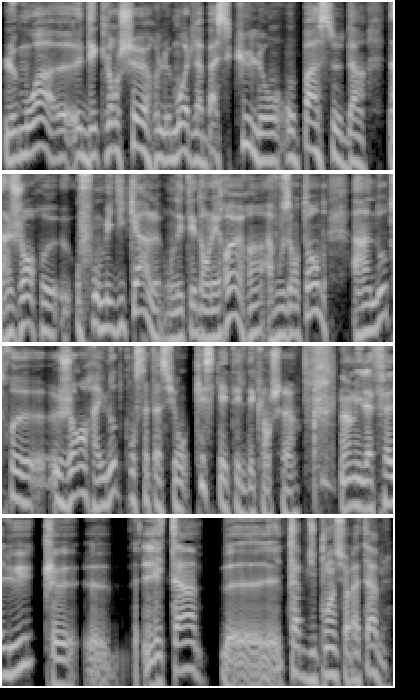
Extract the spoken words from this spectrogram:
le mois déclencheur, le mois de la bascule. On, passe d'un genre au fond médical, on était dans l'erreur hein, à vous entendre, à un autre genre, à une autre constatation. Qu'est-ce qui a été le déclencheur? Non, mais il a fallu que l'État tape du poing sur la table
